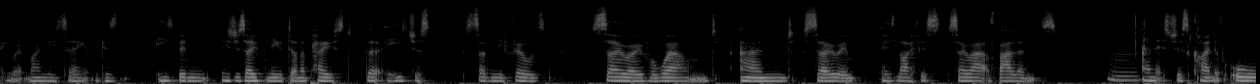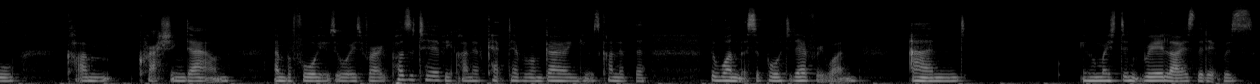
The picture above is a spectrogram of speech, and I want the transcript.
he won't mind me saying it because he's been he's just openly done a post that he's just suddenly feels so overwhelmed and so his life is so out of balance Mm. and it's just kind of all come crashing down and before he was always very positive he kind of kept everyone going he was kind of the the one that supported everyone and he almost didn't realize that it was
